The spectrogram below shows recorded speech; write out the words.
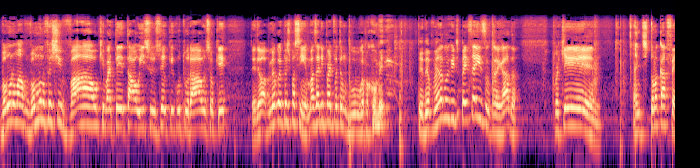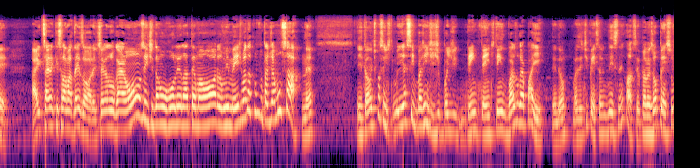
vamos, numa, vamos no festival que vai ter tal, isso, não sei o que, cultural, não sei o que. Entendeu? A primeira coisa que pensa, tipo assim, mas ali perto vai ter um lugar pra comer. entendeu? A primeira coisa que a gente pensa é isso, tá ligado? Porque a gente toma café. Aí a gente sai daqui, sei lá, umas 10 horas. A gente chega no lugar 11, a gente dá um rolê lá até uma hora, uma e meia, a gente vai dar com vontade de almoçar, né? Então, tipo assim, e assim, a gente, a gente. Tem, tem, a gente tem vários lugares pra ir, entendeu? Mas a gente pensa nesse negócio. Eu, pelo menos eu penso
